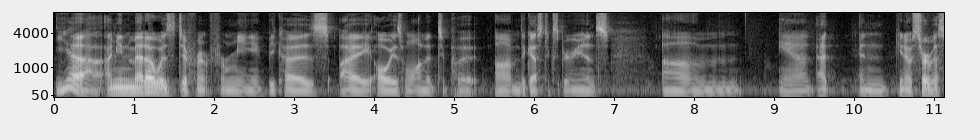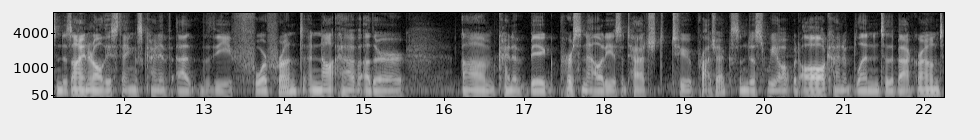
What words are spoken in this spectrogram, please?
yeah, I mean, Metta was different for me because I always wanted to put um, the guest experience um, and at and you know service and design and all these things kind of at the forefront and not have other um, kind of big personalities attached to projects, and just we all would all kind of blend into the background.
